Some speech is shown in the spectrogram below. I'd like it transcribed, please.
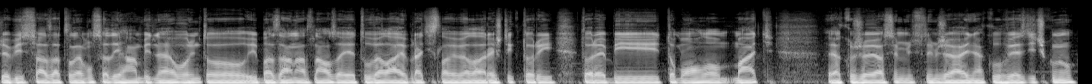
že by sa za to nemuseli hambiť, nehovorím to iba za nás, naozaj je tu veľa aj v Bratislave veľa rešty, ktorý, ktoré by to mohlo mať, akože ja si myslím, že aj nejakú hviezdičku, no.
